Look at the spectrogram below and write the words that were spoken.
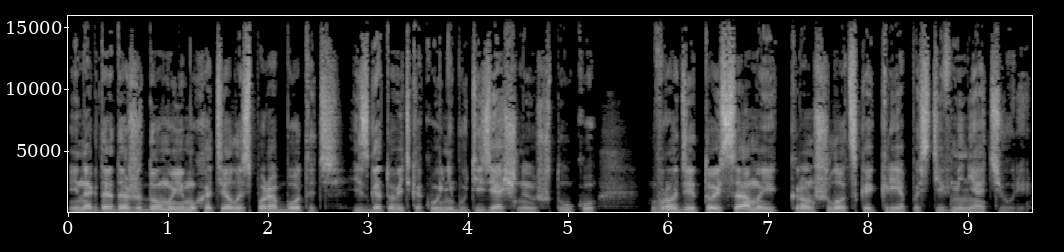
Иногда даже дома ему хотелось поработать, изготовить какую-нибудь изящную штуку, вроде той самой Кроншлотской крепости в миниатюре.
